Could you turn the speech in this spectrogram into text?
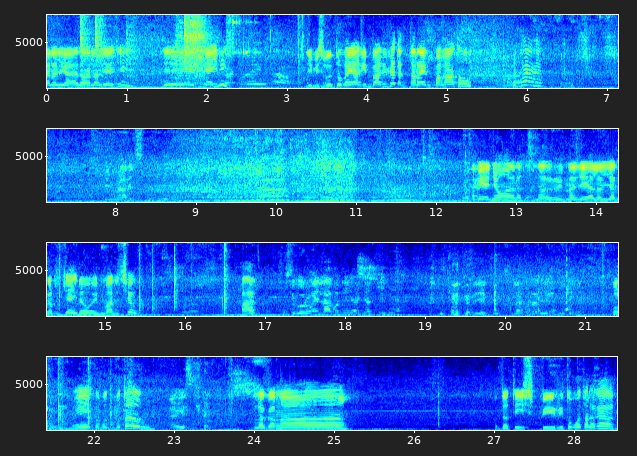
alalya, ada alalya je. Di di ini. Di mismo to kaya akin bagay ka tagtarayag pa ka to. Tapi yan yung uh, narinig na dyan alalya garo dyan, no, in manage yun. Han, So siguro ngayon lako niya, dyan niya. Lako na rin ang bitin. Kurme, kabut-butong. Ayos. Talagang ah... dati spirito ko talaga.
